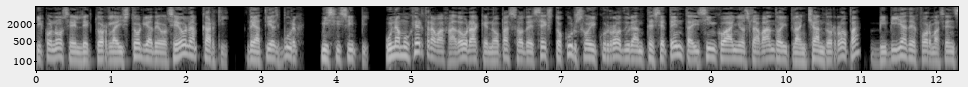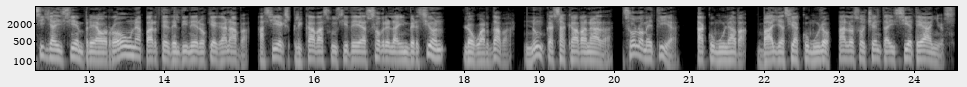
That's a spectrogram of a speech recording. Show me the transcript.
y conoce el lector la historia de Oseola McCarthy, de Atiesburg, Mississippi, una mujer trabajadora que no pasó de sexto curso y curró durante 75 años lavando y planchando ropa, vivía de forma sencilla y siempre ahorró una parte del dinero que ganaba. Así explicaba sus ideas sobre la inversión, lo guardaba, nunca sacaba nada, solo metía, Acumulaba, vaya si acumuló, a los 87 años.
